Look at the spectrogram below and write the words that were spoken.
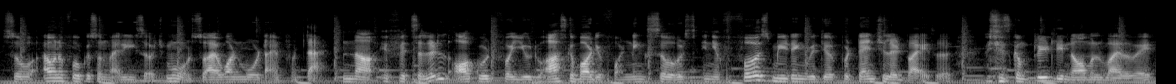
So I want to focus on my research more. So I want more time for that. Now, if it's a little awkward for you to ask about your funding source in your first meeting with your potential advisor, which is completely normal by the way,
